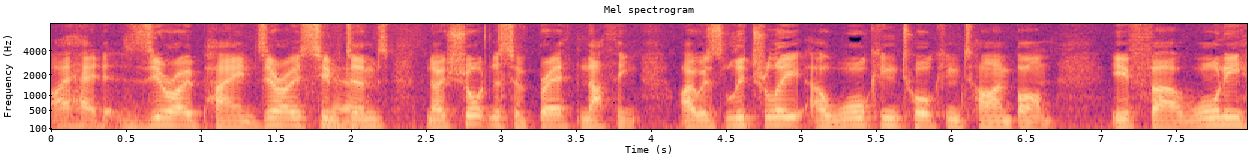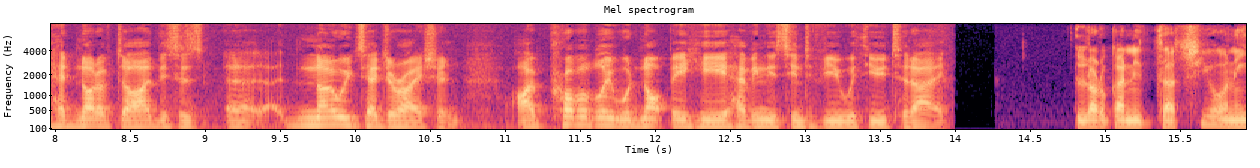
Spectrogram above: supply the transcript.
I had zero pain, zero symptoms, yeah. no shortness of breath, nothing. I was literally a walking, talking time bomb. If uh, Warney had not have died, this is uh, no exaggeration, I probably would not be here having this interview with you today. L-Organizzazzjoni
